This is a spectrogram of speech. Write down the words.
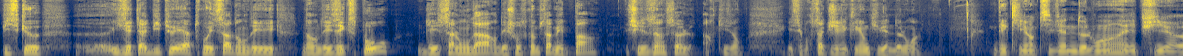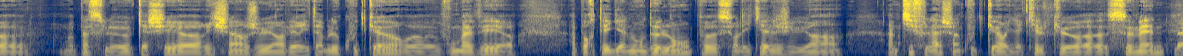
puisque euh, ils étaient habitués à trouver ça dans des dans des expos, des salons d'art, des choses comme ça, mais pas chez un seul artisan. Et c'est pour ça que j'ai des clients qui viennent de loin. Des clients qui viennent de loin, et puis on va pas se le cacher, euh, Richard, j'ai eu un véritable coup de cœur. Euh, vous m'avez euh, apporté également deux lampes sur lesquelles j'ai eu un, un petit flash, un coup de cœur il y a quelques euh, semaines. Bah,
